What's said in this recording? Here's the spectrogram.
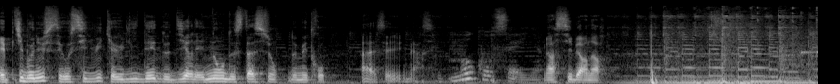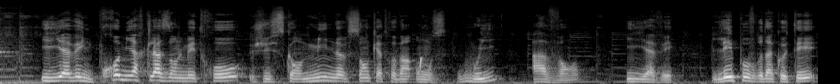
Et petit bonus, c'est aussi lui qui a eu l'idée de dire les noms de stations de métro. Ah, c'est lui, merci. Mot conseil. Merci Bernard. Il y avait une première classe dans le métro jusqu'en 1991. Oui, avant, il y avait les pauvres d'un côté,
